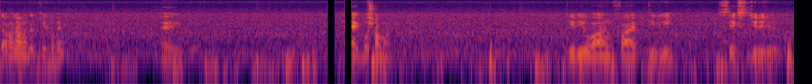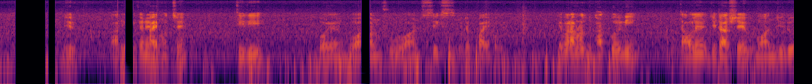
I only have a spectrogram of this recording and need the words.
তাহলে আমাদের কি হবে এই এক বছর সমান। Three one five three six zero zero zero. আর এখানে পাই হচ্ছে three point one four one six এটা পাই হবে। এবার আমরা যদি ভাগ করে নিই, তাহলে যেটা আসে one zero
